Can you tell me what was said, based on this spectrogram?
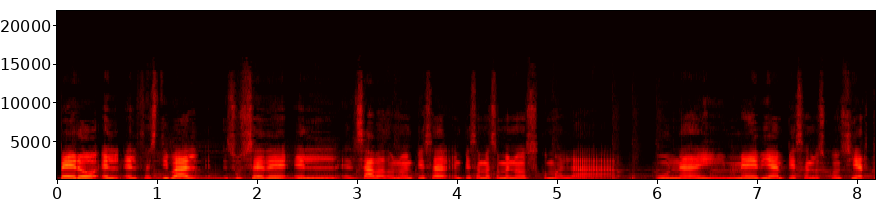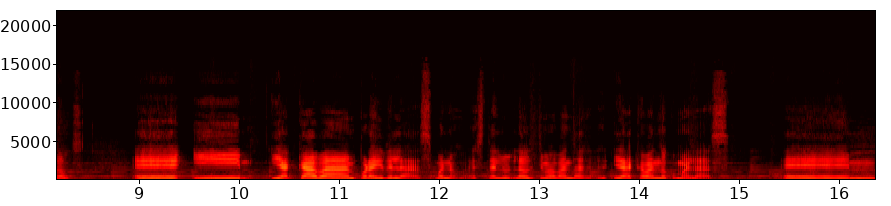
pero el, festival sucede el, sábado, ¿no? Empieza, empieza más o menos como a la una y media, empiezan los conciertos. Eh, y, acaban por ahí de las. Bueno, este, la última banda irá acabando como a las em,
